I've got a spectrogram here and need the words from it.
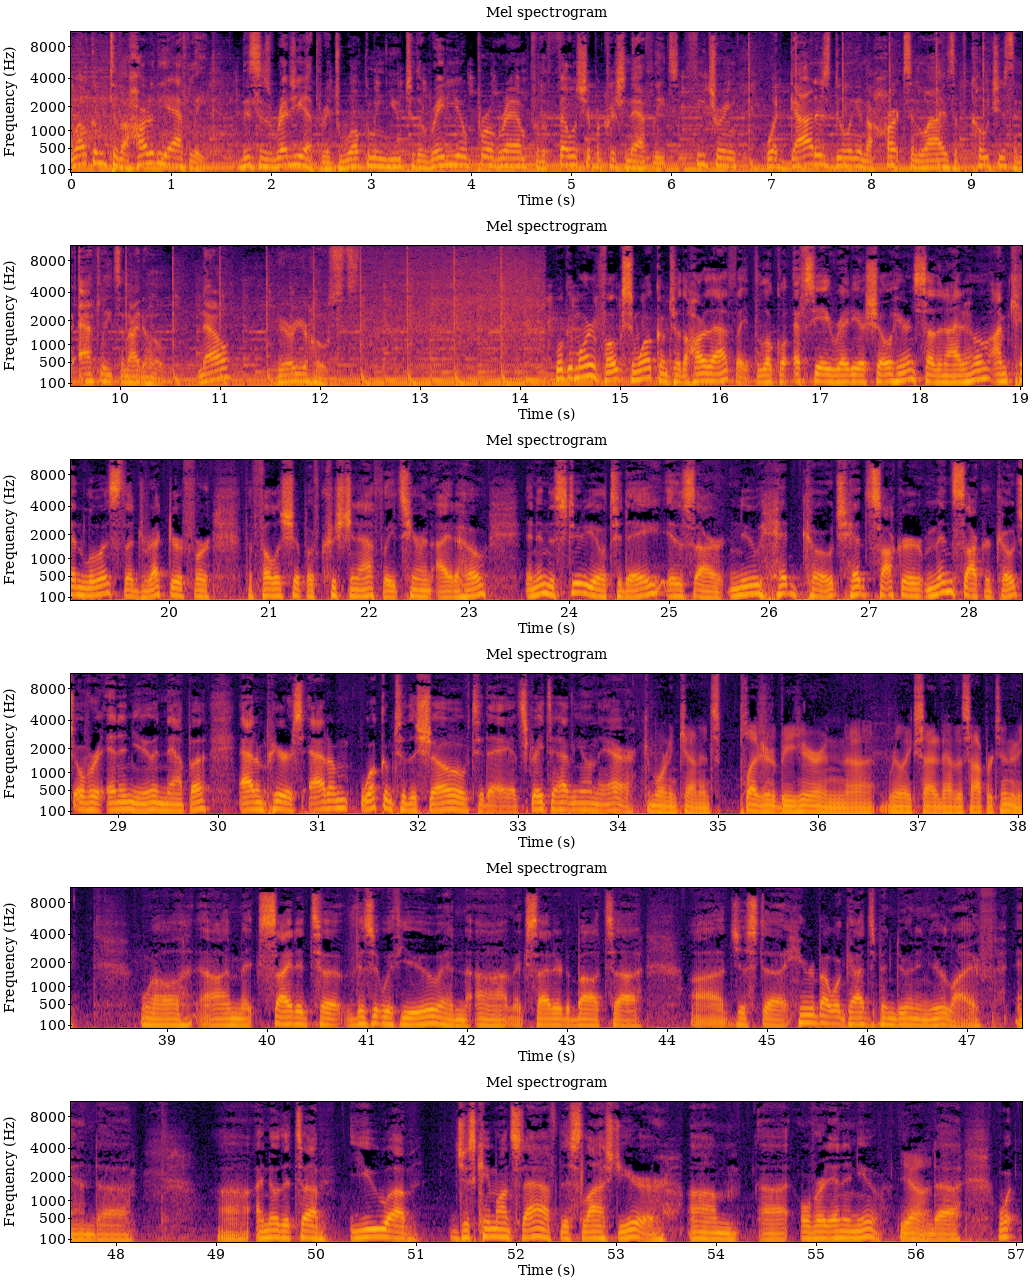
Welcome to the Heart of the Athlete. This is Reggie Etheridge welcoming you to the radio program for the Fellowship of Christian Athletes, featuring what God is doing in the hearts and lives of coaches and athletes in Idaho. Now, here are your hosts. Well, good morning, folks, and welcome to the Heart of the Athlete, the local FCA radio show here in Southern Idaho. I'm Ken Lewis, the director for the Fellowship of Christian Athletes here in Idaho. And in the studio today is our new head coach, head soccer, men's soccer coach over at NNU in Nampa, Adam Pierce. Adam, welcome to the show today. It's great to have you on the air. Good morning, Ken. It's a pleasure to be here and uh, really excited to have this opportunity. Well, I'm excited to visit with you, and uh, I'm excited about uh, uh, just uh, hearing about what God's been doing in your life. And uh, uh, I know that you just came on staff this last year um, over at NNU. Yeah. And what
